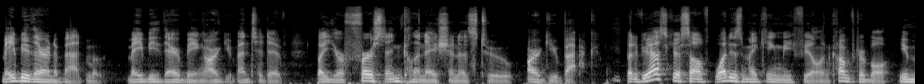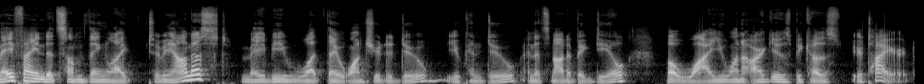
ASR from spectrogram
maybe they're in a bad mood, maybe they're being argumentative, but your first inclination is to argue back. But if you ask yourself, what is making me feel uncomfortable? You may find it something like, to be honest, maybe what they want you to do, you can do, and it's not a big deal. But why you want to argue is because you're tired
